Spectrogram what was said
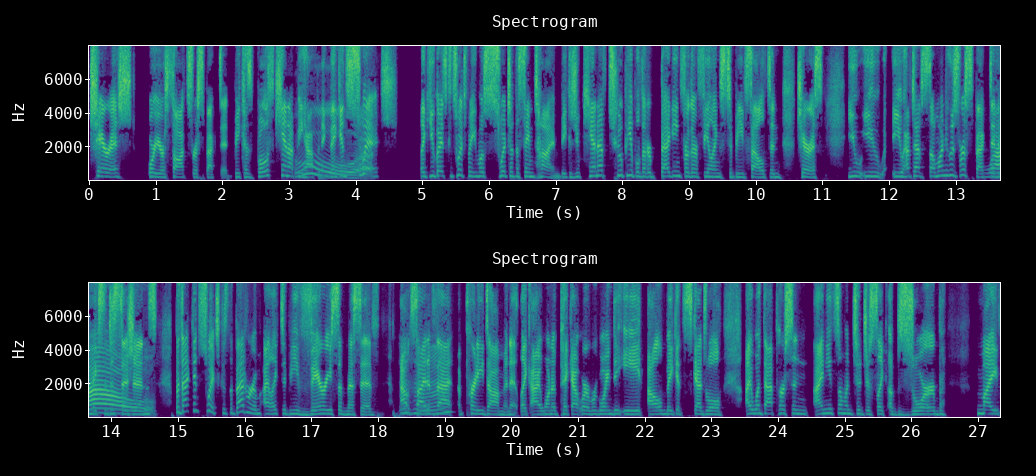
cherished or your thoughts respected because both cannot be Ooh. happening. They can switch. Like you guys can switch, but you must switch at the same time because you can't have two people that are begging for their feelings to be felt and cherished. You you you have to have someone who's respected wow. and makes the decisions. But that can switch because the bedroom, I like to be very submissive. Outside mm-hmm. of that, pretty dominant. Like I want to pick out where we're going to eat. I'll make it schedule. I want that person. I need someone to just like absorb my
